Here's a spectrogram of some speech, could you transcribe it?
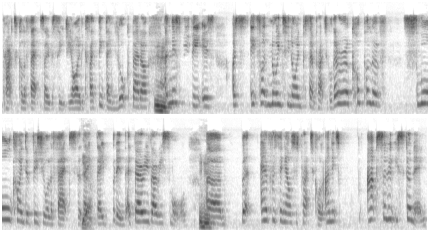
practical effects over CGI because I think they look better. Mm-hmm. And this movie is it's like 99% practical. There are a couple of small kind of visual effects that Yeah. Mm-hmm. they, they put in. They're very very small. Um, but everything else is practical and it's absolutely stunning.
